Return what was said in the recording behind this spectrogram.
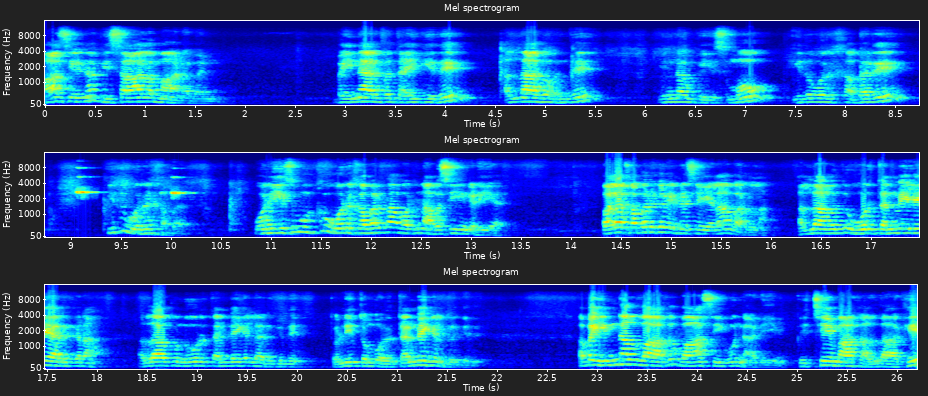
வாசினா விசாலமானவன். இப்ப என்ன தைக்குது அல்லாஹ் வந்து இன்னவுக்கு இஸ்மோ. இது ஒரு ஹபரு இது ஒரு ஹபர் ஒரு இஸ்முக்கு ஒரு ஹபர் தான் வரணும்னு அவசியம் கிடையாது. பல ஹபர்கள் என்ன செய்யலாம்? வரலாம். அல்லாஹ் வந்து ஒரு தன்மையிலேயே இருக்கிறான் அல்லாவுக்கு நூறு தன்மைகள் இருக்குது. தொண்ணூத்தொன்பது தன்மைகள் இருக்குது. அப்ப இன்னல்வாக வாசிவும் அடியும் நிச்சயமாக அல்லாஹு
